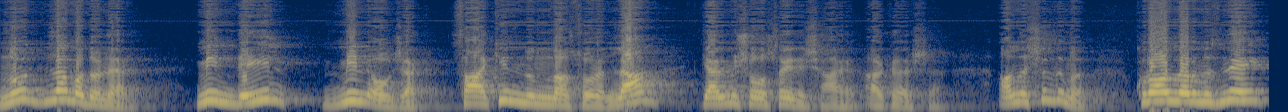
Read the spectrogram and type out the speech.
Nun lama döner. Min değil min olacak. Sakin nundan sonra lam gelmiş olsaydı şayet arkadaşlar. Anlaşıldı mı? Kurallarımız ne?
